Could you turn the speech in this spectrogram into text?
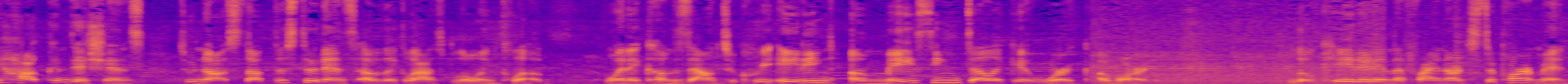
hot conditions do not stop the students of the Glass Blowing Club when it comes down to creating amazing, delicate work of art. Located in the Fine Arts Department,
